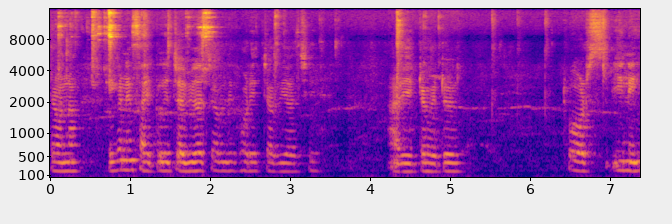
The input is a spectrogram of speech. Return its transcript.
কেননা এখানে সাইকেলের চাবি আছে, আমাদের ঘরের চাবি আছে। আর এটা হয়তো টর্চ ই নেই।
